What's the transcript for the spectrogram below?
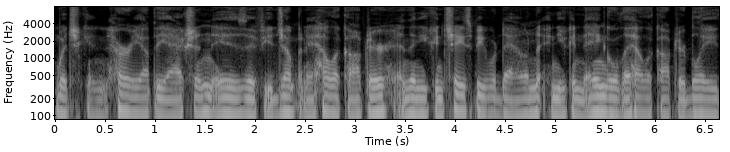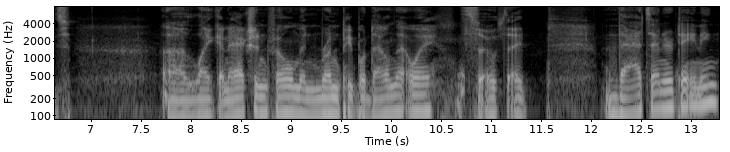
which can hurry up the action, is if you jump in a helicopter and then you can chase people down and you can angle the helicopter blades uh, like an action film and run people down that way. So they, that's entertaining,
